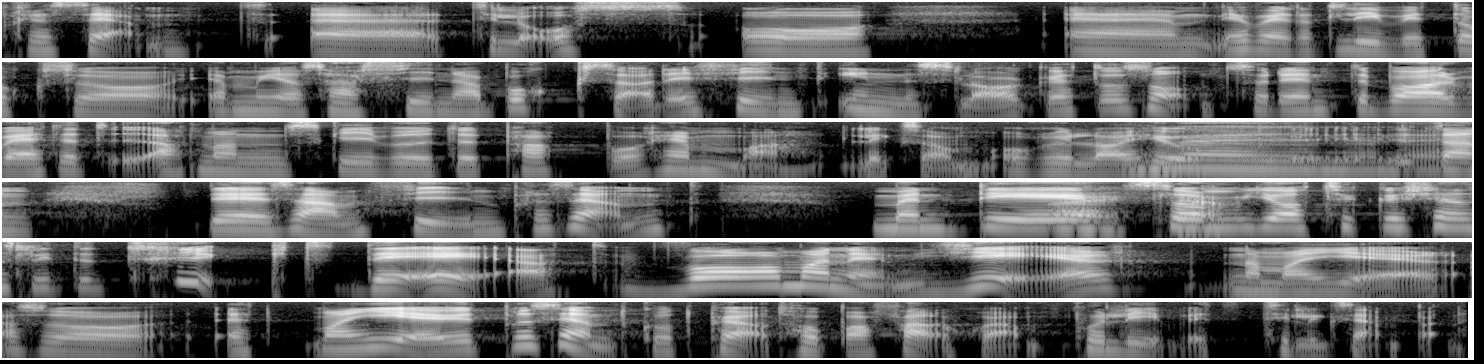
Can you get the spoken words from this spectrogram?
present eh, till oss. Och eh, jag vet att Livit också ja, men gör så här fina boxar, det är fint inslaget och sånt. Så det är inte bara vet, ett, att man skriver ut ett papper hemma liksom, och rullar ihop. Nej, nej, nej. Utan det är så en fin present. Men det Verkligen. som jag tycker känns lite tryggt, det är att vad man än ger, när man ger, alltså ett, man ger ju ett presentkort på att hoppa fallskärm på livet till exempel.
